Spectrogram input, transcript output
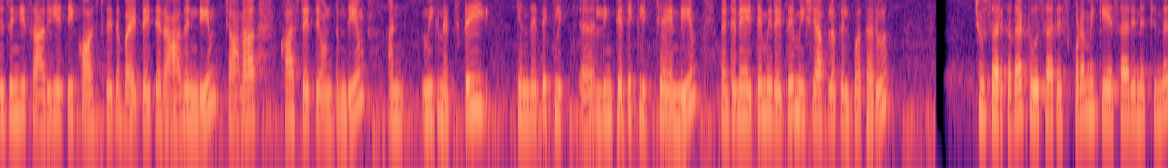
నిజంగా ఈ సారీ అయితే ఈ కాస్ట్కి అయితే బయట అయితే రాదండి. చాలా కాస్ట్ అయితే ఉంటుంది. మీకు నచ్చితే కింద అయితే క్లిక్ లింక్ అయితే క్లిక్ చేయండి. వెంటనే అయితే మీరైతే మీ షాప్లోకి వెళ్ళిపోతారు. చూసారు కదా టూ శారీస్ కూడా మీకు ఏ శారీ నచ్చిందో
